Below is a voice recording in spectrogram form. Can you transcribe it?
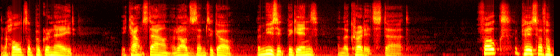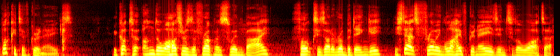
and holds up a grenade. He counts down and orders them to go. The music begins and the credits start. ffolkes appears to have a bucket of grenades. We cut to underwater as the frogmen swim by. ffolkes is on a rubber dinghy. He starts throwing live grenades into the water.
